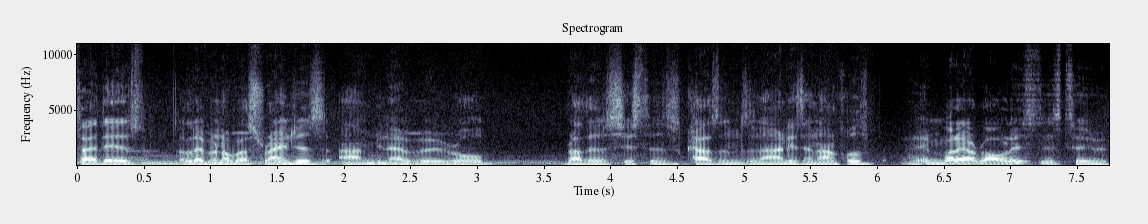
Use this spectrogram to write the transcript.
So there's 11 of us rangers. Um, you know, we're all brothers, sisters, cousins and aunties and uncles. And what our role is, is to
